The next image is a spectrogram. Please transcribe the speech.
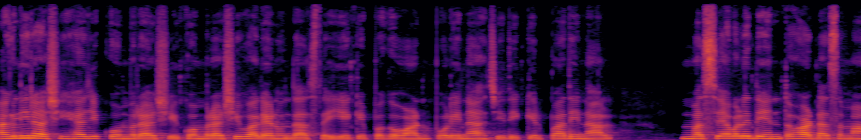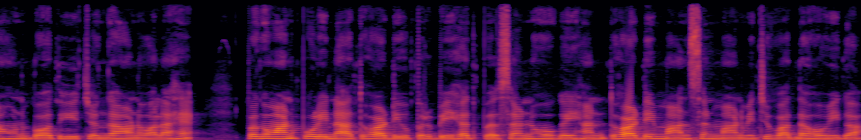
ਅਗਲੀ ਰਾਸ਼ੀ ਹੈ ਜੀ ਕੁੰਭ ਰਾਸ਼ੀ। ਕੁੰਭ ਰਾਸ਼ੀ ਵਾਲਿਆਂ ਨੂੰ ਦੱਸ ਦਈਏ ਕਿ ਭਗਵਾਨ ਭੋਲੇਨਾਥ ਜੀ ਦੀ ਕਿਰਪਾ ਦੇ ਨਾਲ ਮੱਸਿਆ ਵਾਲੇ ਦਿਨ ਤੁਹਾਡਾ ਸਮਾਂ ਹੁਣ ਬਹੁਤ ਹੀ ਚੰਗਾ ਆਉਣ ਵਾਲਾ ਹੈ। ਭਗਵਾਨ ਭੋਲੇਨਾਥ ਤੁਹਾਡੇ ਉੱਪਰ ਬੇहद ਪ੍ਰਸੰਨ ਹੋ ਗਏ ਹਨ। ਤੁਹਾਡੇ ਮਾਨ ਸਨਮਾਨ ਵਿੱਚ ਵਾਧਾ ਹੋਵੇਗਾ।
